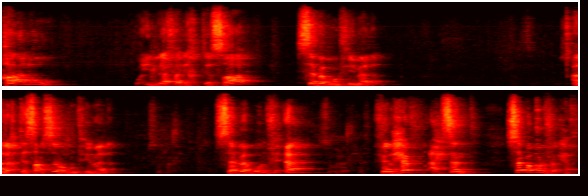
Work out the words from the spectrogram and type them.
قالوا وإلا فالاختصار سبب في ماذا؟ الاختصار سبب في ماذا؟ سبب في أه؟ في الحفظ أحسنت. سبب في الحفظ.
